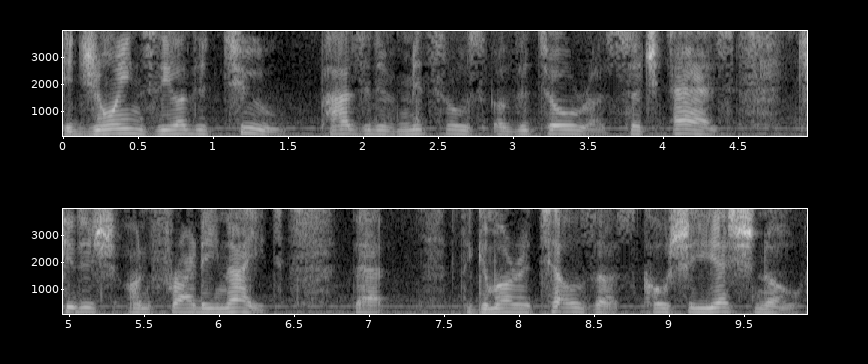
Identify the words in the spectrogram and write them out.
it joins the other two positive mitzvahs of the Torah, such as Kiddush on Friday night, that the Gemara tells us, Koshe Yeshno,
